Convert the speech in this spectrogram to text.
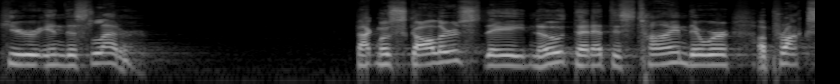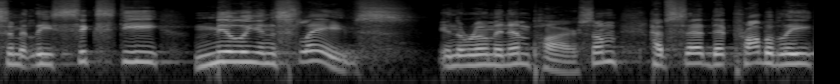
here in this letter. In fact, most scholars, they note that at this time there were approximately 60 million slaves in the Roman Empire. Some have said that probably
